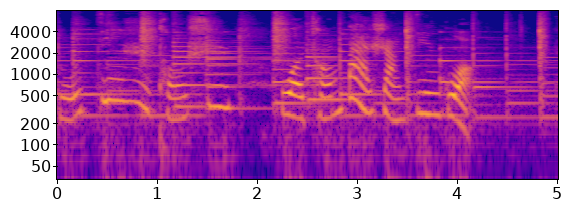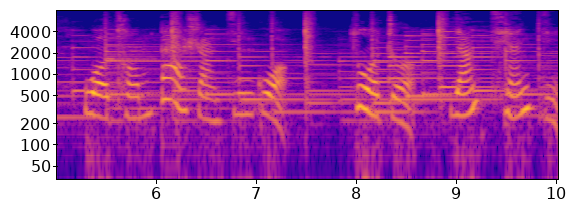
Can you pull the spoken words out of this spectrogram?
读今日童诗。我从坝上经过，我从坝上经过。作者杨前景。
